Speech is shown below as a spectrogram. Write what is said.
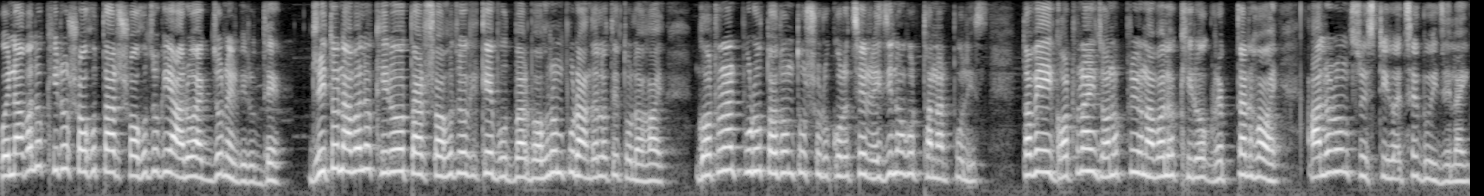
ওই নাবালক হিরো সহ তার সহযোগী আরও একজনের বিরুদ্ধে। ধৃত নাবালক হিরো তার সহযোগীকে বুধবার বহরমপুর আদালতে তোলা হয়। ঘটনার পুরো তদন্ত শুরু করেছে রেজিনগর থানার পুলিশ। তবে এই ঘটনায় জনপ্রিয় নাবালক হিরো গ্রেপ্তার হওয়ায় আলোড়ন সৃষ্টি হয়েছে দুই জেলায়।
